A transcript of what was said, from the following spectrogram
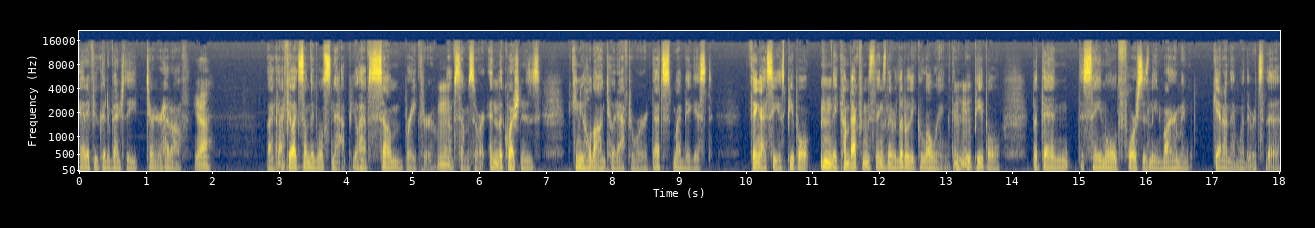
And if you could eventually turn your head off, Yeah. like Yeah. I feel like something will snap. You'll have some breakthrough Mm. of some sort. And the question is, can you hold on to it afterward? That's my biggest thing I see is people they come back from these things and they're literally glowing. They're Mm-hmm. new people, but then the same old forces in the environment get on them, whether it's the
